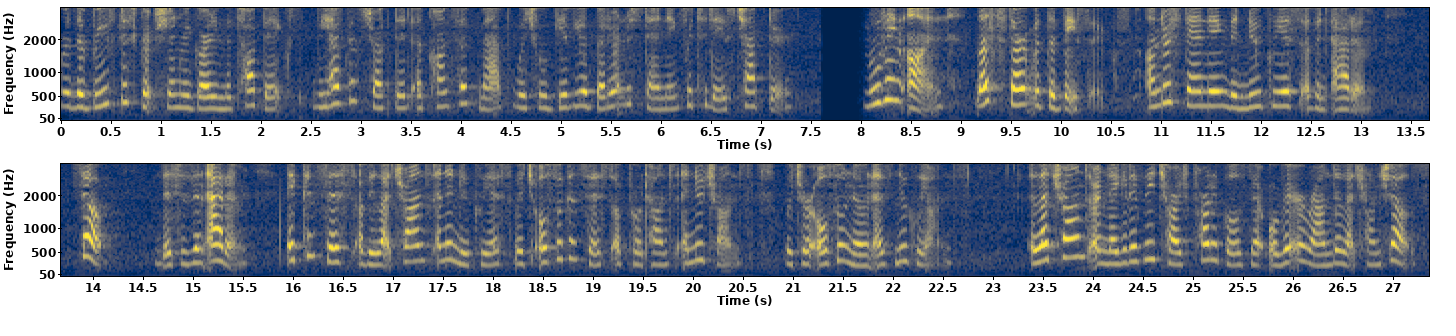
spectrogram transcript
For the brief description regarding the topics, we have constructed a concept map which will give you a better understanding for today's chapter. Moving on, let's start with the basics, understanding the nucleus of an atom. So, this is an atom. It consists of electrons and a nucleus, which also consists of protons and neutrons, which are also known as nucleons. Electrons are negatively charged particles that orbit around the electron shells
